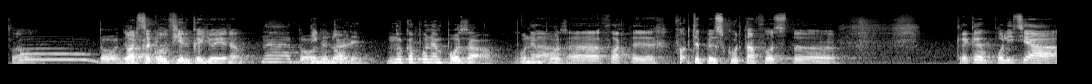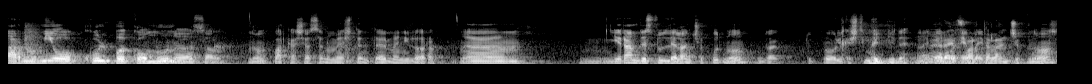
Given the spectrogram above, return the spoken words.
Sau două doar detalii. să confirm că eu eram? Da, două din detalii. Nou. Nu că punem poza, punem da, poza. Foarte, foarte pe scurt a fost... Cred că poliția ar numi o culpă comună, sau, nu? Parcă așa se numește în termenilor. Eram destul de la început, nu? Dar tu probabil că știi mai bine. Nu erai foarte mai... la început. Nu?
